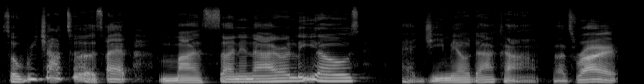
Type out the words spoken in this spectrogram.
So reach out to us at my son and I are Leos at gmail.com. That's right.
